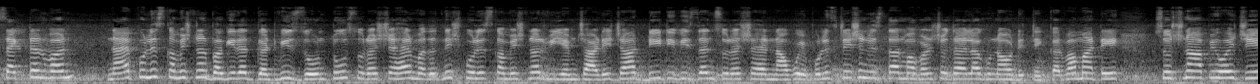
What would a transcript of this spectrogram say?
sector one, નાયબ police commissioner Bhagirath Gadhvi, zone two, Surat શહેર, મદદનીશ police commissioner VM Jadeja, D division, Surat શહેર નાઓએ પોલીસ સ્ટેશન વિસ્તારમાં વણશોધાયેલા ગુનાઓ ડિટેક્ટ કરવા માટે સૂચના આપી હોય જે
